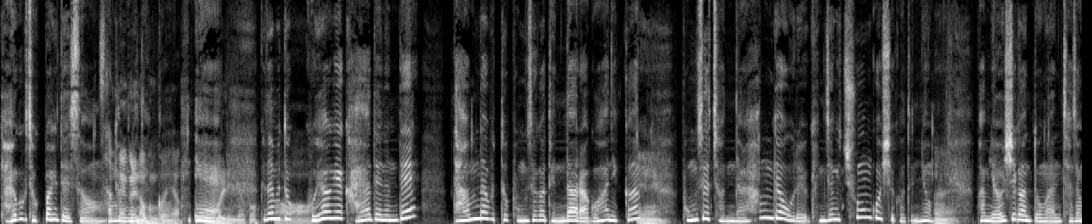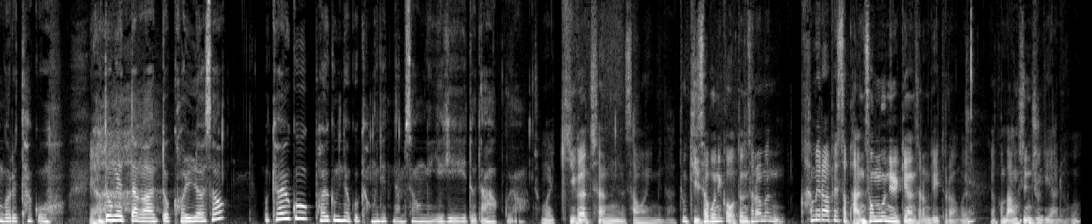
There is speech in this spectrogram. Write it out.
결국 적발돼서 산맥을. 넘은 거예요? 예. 안 걸리려고? 그다음에 또 어. 고향에 가야 되는데 다음 날부터 봉쇄가 된다라고 하니까 예. 봉쇄 전날 한겨울에 굉장히 추운 곳이거든요. 네. 밤 10시간 동안 자전거를 타고 야, 이동했다가 또 걸려서 뭐 결국 벌금 내고 격리 남성의 얘기도 나왔고요. 정말 기가 찬 상황입니다. 또 기사 보니까 어떤 사람은 카메라 앞에서 반성문 읽게 한 사람도 있더라고요. 약간 망신 주기 하려고.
